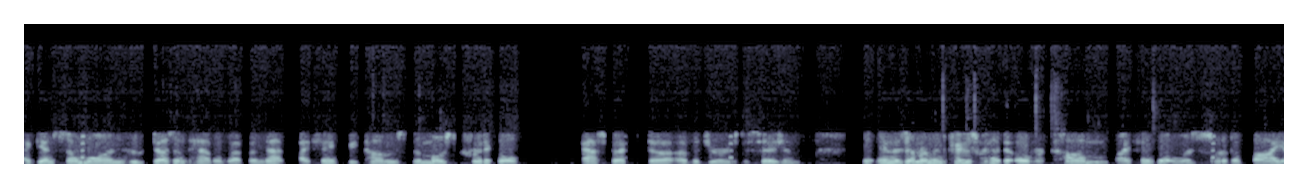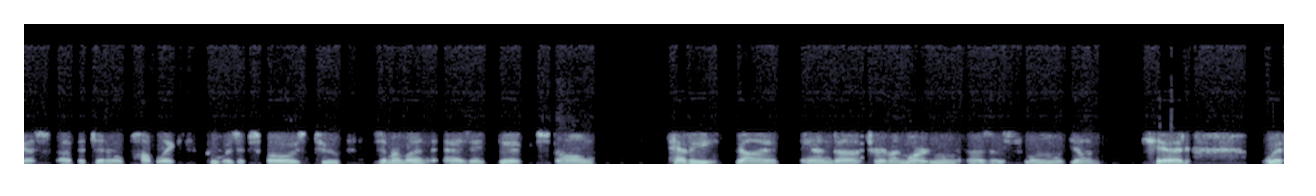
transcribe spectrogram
against someone who doesn't have a weapon, that I think becomes the most critical aspect uh, of the jury's decision. In the Zimmerman case, we had to overcome, I think, what was sort of a bias of the general public who was exposed to Zimmerman as a big, strong, heavy guy, and uh, Trayvon Martin as a small, young kid, with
